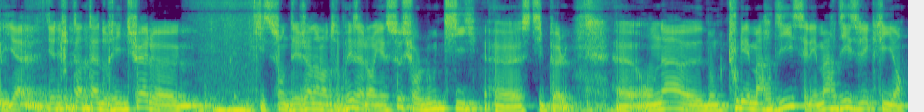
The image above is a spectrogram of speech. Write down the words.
il y a, y a, tout un tas de rituels euh, qui sont déjà dans l'entreprise. Alors il y a ceux sur l'outil euh, Steeple. Euh, on a euh, donc tous les mardis, c'est les mardis les clients.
